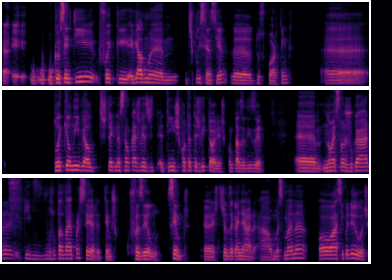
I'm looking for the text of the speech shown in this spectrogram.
Ah, eh, o, o- que eu senti foi que havia alguma hum, displicência eh, do Sporting uh, por aquele nível de estagnação que às vezes atinges com tantas vitórias, como estás a dizer. Ah, não é só jogar e o resultado vai aparecer. Temos que fazê-lo sempre. Ah, estejamos a ganhar há uma semana ou há 52.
